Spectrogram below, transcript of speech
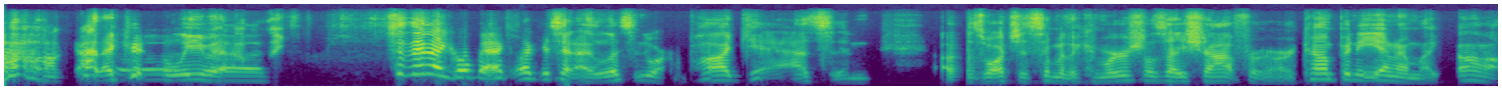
Oh God, I couldn't Oh, believe it. Oh, So then I go back, like I said, I listened to our podcasts and I was watching some of the commercials I shot for our company, and I'm like, oh,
